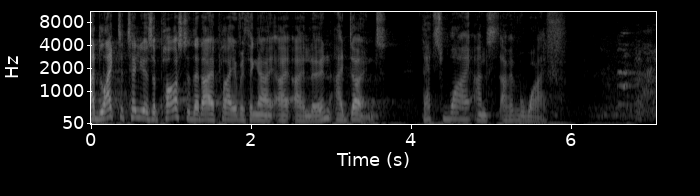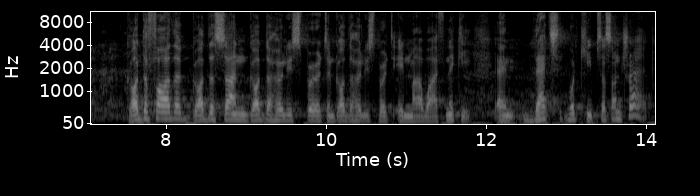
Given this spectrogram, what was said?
I'd like to tell you as a pastor that I apply everything I, I, I learn. I don't. That's why I'm, I have a wife. God the Father, God the Son, God the Holy Spirit, and God the Holy Spirit in my wife, Nikki. And that's what keeps us on track.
